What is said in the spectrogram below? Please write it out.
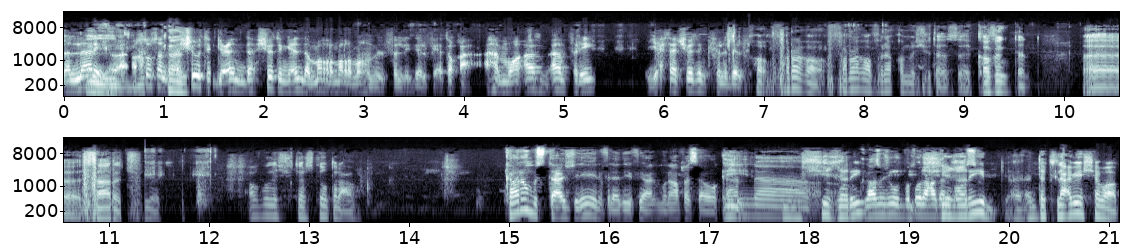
لأن لاندري خصوصا ال shooting عنده ال shooting عنده مره مرة مهم في فيلادلفيا أتوقع اهم أهم فريق يحتاج shooting في فيلادلفيا. فرغوا فرغوا فريق من ال shooters كوفينغتون آه، سارج. افضل ال shooters كلهم طلعوا. كانوا مستعجلين فيلادلفيا على المنافسة وكان آه، شيء غريب لازم يجيبوا البطولة هذا شيء. غريب. عندك لاعبين شباب.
